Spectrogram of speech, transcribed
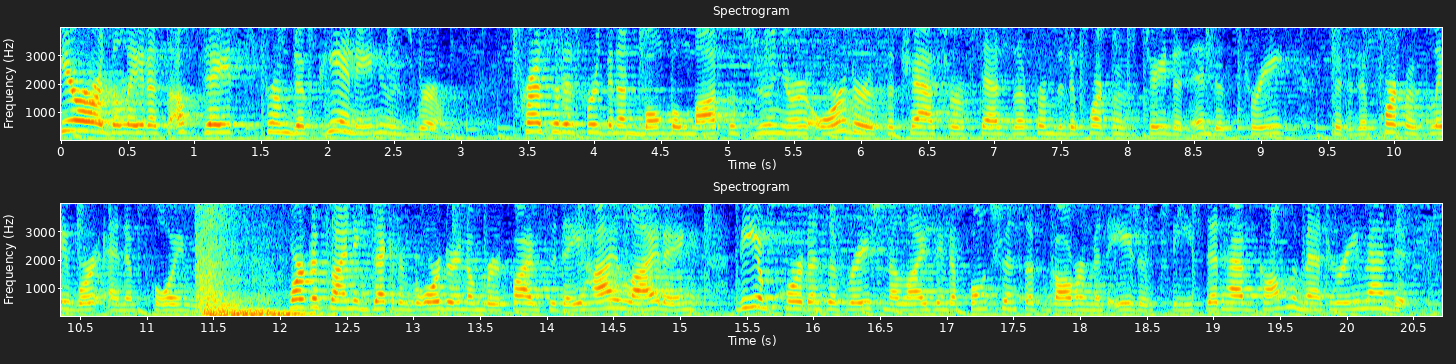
the latest updates from the PNA newsroom. President Ferdinand Bongbong Marcos Jr. orders the transfer of TESDA from the Department of Trade and Industry to the Department of Labor and Employment. Marcos signed Executive Order number 5 today highlighting the importance of rationalizing the functions of government agencies that have complementary mandates.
